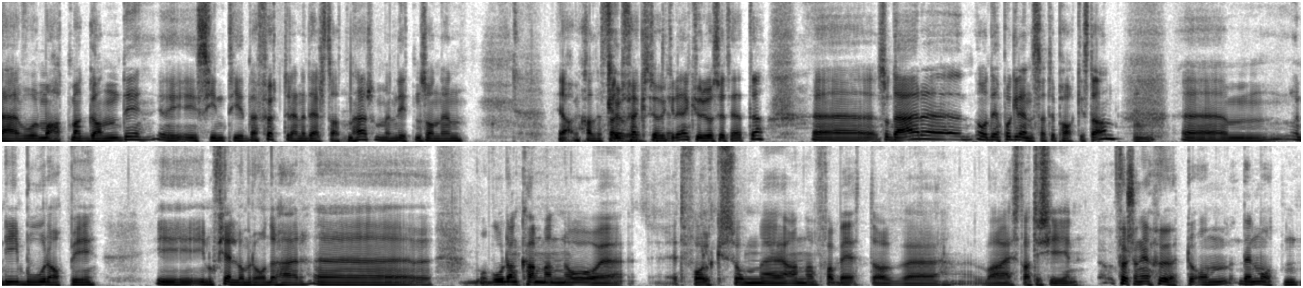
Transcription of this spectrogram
der hvor Mahatma Gandhi i sin tid ble født, i denne delstaten her, som en liten sånn en ja, vi kaller det fun fact, gjør vi ikke det? Kuriositet, ja. så der, Og det er på grensa til Pakistan. Mm. de bor oppe i i, i noen fjellområder her. Eh, Hvordan kan man nå eh, et folk som er analfabeter? av, hva er strategien? Første gang jeg hørte om den måten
